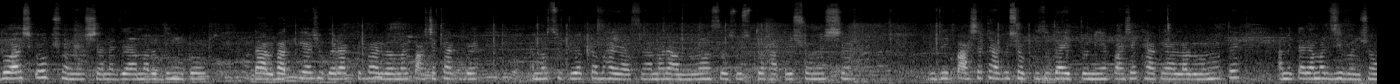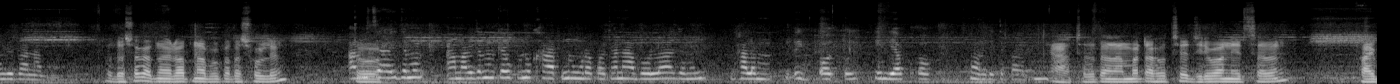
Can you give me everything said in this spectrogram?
দোয়াশ খুব সমস্যা না যে আমার দুমুটো ডাল ভাত খেয়ে সুখে রাখতে পারবে আমার পাশে থাকবে। আমার ছোটো একটা ভাই আছে আমার আম্মু আছে অসুস্থ হাতের সমস্যা। যদি পাশে থাকে সব কিছু দায়িত্ব নিয়ে পাশে থাকে আল্লাহ রহমতে আমি তার আমার জীবন সঙ্গী বানাবো। দর্শক আপনার কথা শুনলেন আমি চাই যেমন আমার যেমন কেউ কোনো খারাপ নোংরা কথা না বলা যেমন ভালো ই- ও- ও- ফোন দিতে পারে। আচ্ছা তো তার নাম্বারটা হচ্ছে zero one eight seven five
